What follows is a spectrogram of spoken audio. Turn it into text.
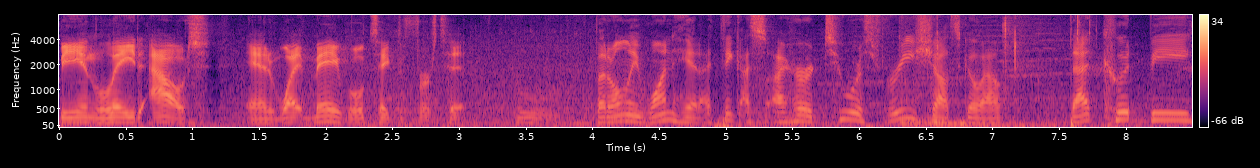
being laid out, and White Mei will take the first hit. Ooh, but only one hit. I think I heard two or three shots go out. That could be.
